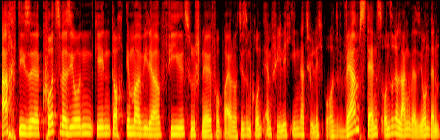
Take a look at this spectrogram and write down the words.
Ach, diese Kurzversionen gehen doch immer wieder viel zu schnell vorbei. Und aus diesem Grund empfehle ich Ihnen natürlich und wärmstens unsere Langversion, denn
